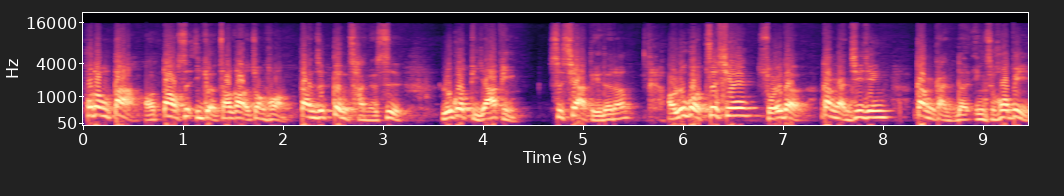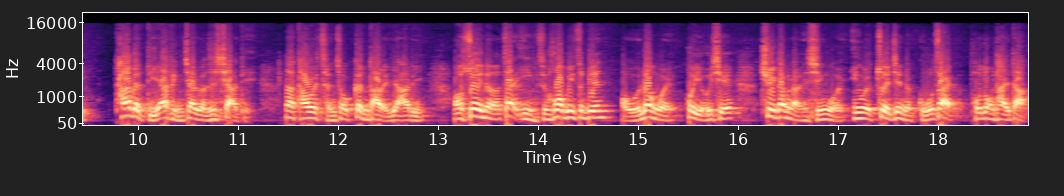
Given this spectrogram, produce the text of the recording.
波动大哦，倒是一个糟糕的状况，但是更惨的是，如果抵押品是下跌的呢？啊，如果这些所谓的杠杆基金、杠杆的影子货币，它的抵押品价格是下跌，那它会承受更大的压力。啊，所以呢，在影子货币这边，啊，我认为会有一些去杠杆的行为，因为最近的国债波动太大，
